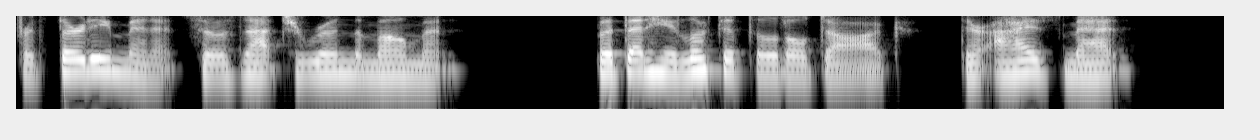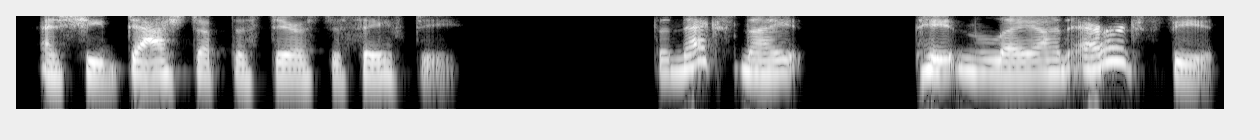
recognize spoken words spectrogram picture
for 30 minutes so as not to ruin the moment. But then he looked at the little dog. Their eyes met, and she dashed up the stairs to safety. The next night, Peyton lay on Eric's feet.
